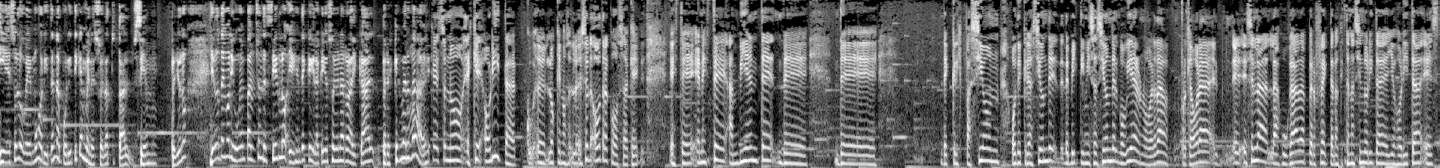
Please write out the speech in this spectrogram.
Y eso lo vemos ahorita en la política en Venezuela total, siempre. Yo no, yo no tengo ningún empacho en decirlo y hay gente que dirá que yo soy una radical, pero es que es verdad. Es que eso no, es que ahorita eh, lo que nos, eso es otra cosa que, este, en este ambiente de, de, de crispación o de creación de, de victimización del gobierno, ¿verdad? Porque ahora el- eh, esa es la, la jugada perfecta. Lo que están haciendo ahorita ellos ahorita es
